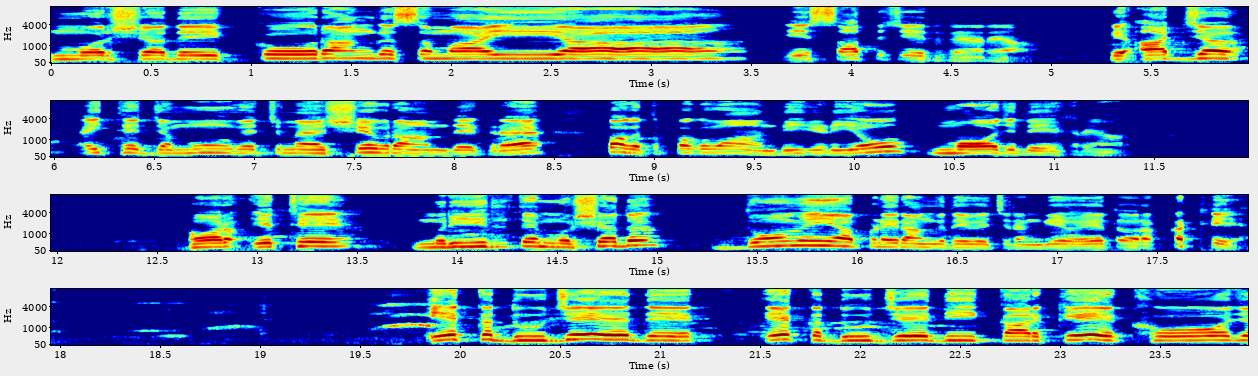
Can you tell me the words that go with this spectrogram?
ਮੁਰਸ਼ਦ ਇੱਕੋ ਰੰਗ ਸਮਾਈਆ। ਇਹ ਸੱਤ ਚੇਤ ਕਹਿ ਰਿਹਾ ਕਿ ਅੱਜ ਇੱਥੇ ਜੰਮੂ ਵਿੱਚ ਮੈਂ ਸ਼ਿਵ ਰਾਮ ਦੇ ਗ੍ਰਹਿ ਭਗਤ ਭਗਵਾਨ ਦੀ ਜਿਹੜੀ ਉਹ ਮੌਜ ਦੇਖ ਰਿਹਾ। ਔਰ ਇੱਥੇ ਮਰੀਦ ਤੇ ਮੁਰਸ਼ਦ ਦੋਵੇਂ ਹੀ ਆਪਣੇ ਰੰਗ ਦੇ ਵਿੱਚ ਰੰਗੇ ਹੋਏ ਤੇ ਔਰ ਇਕੱਠੇ ਆ। ਇੱਕ ਦੂਜੇ ਦੇ, ਇੱਕ ਦੂਜੇ ਦੀ ਕਰਕੇ ਖੋਜ।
